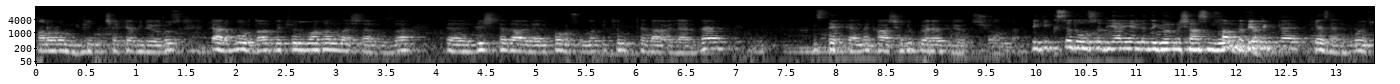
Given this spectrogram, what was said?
Panoramik film çekebiliyoruz. Yani burada bütün vatandaşlarımıza e, diş tedavileri konusunda bütün tedavilerde isteklerine karşılık verebiliyoruz şu anda. Peki kısa da olsa diğer yerlerde görme şansımız olur mu Tabii efendim? birlikte gezelim buyurun.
